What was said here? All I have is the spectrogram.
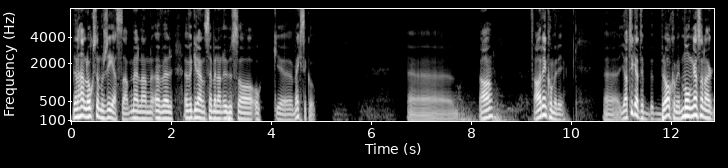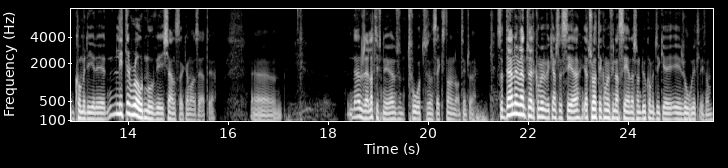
Den handlar också om resa mellan, över, över gränsen mellan USA och eh, Mexiko. Eh, ja. ja, det är en komedi. Eh, jag tycker att det är bra komedi. Många sådana komedier är lite road movie-känsla kan man säga att det är. Eh, den är relativt ny, 2016 eller någonting tror jag. Så den eventuellt kommer vi kanske se, jag tror att det kommer finnas scener som du kommer tycka är, är roligt liksom.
